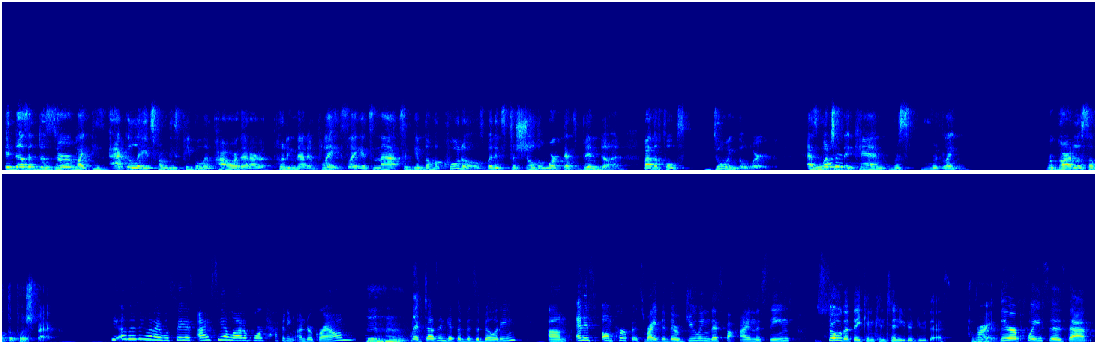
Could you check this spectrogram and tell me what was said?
it doesn't deserve like these accolades from these people in power that are putting that in place. Like it's not to give them a kudos, but it's to show the work that's been done by the folks doing the work as much as they can, like regardless of the pushback the other thing that I will say is I see a lot of work happening underground mm-hmm. that doesn't get the visibility. Um, and it's on purpose, right? That they're doing this behind the scenes so that they can continue to do this. Right. There are places that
